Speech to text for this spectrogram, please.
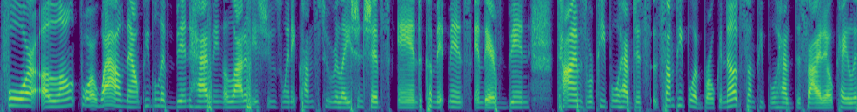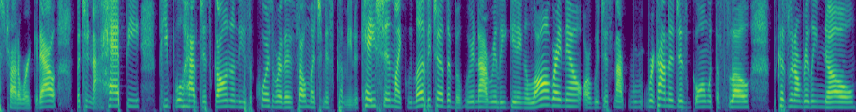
For a long for a while now people have been having a lot of issues when it comes to relationships and commitments and there have been times where people have just some people have broken up some people have decided okay let's try to work it out but you're not happy. People have just gone on these accords where there's so much miscommunication like we love each other but we're not really getting along right now or we're just not we're kind of just going with the flow because we don't really know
